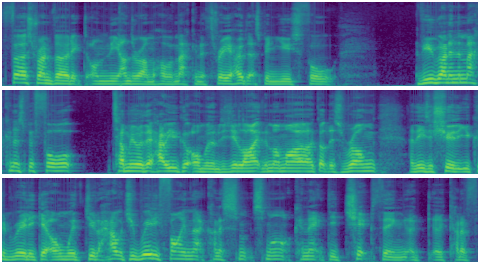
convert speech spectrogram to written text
first run verdict on the Under Armour HOVR Machina 3. I hope that's been useful. Have you run in the Machinas before? Tell me how you got on with them. Did you like them? Am I, I got this wrong? And these are shoes that you could really get on with. Do you, how would you really find that kind of smart, connected chip thing a, a, kind of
